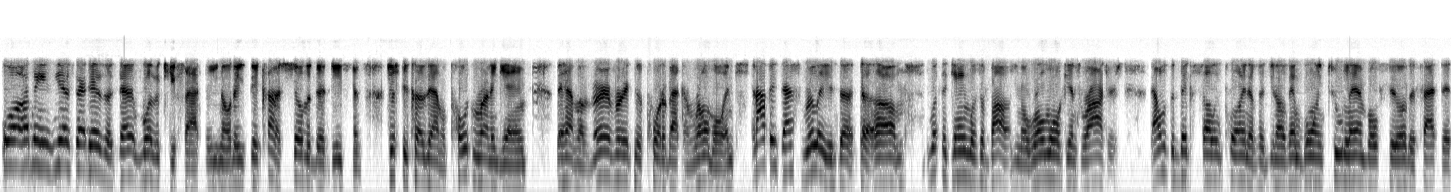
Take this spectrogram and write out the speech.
Well, I mean, yes, that is a that was a key factor. You know, they they kind of shielded their defense just because they have a potent running game. They have a very very good quarterback in Romo, and and I think that's really the the um what the game was about. You know, Romo against Rodgers. That was the big selling point of it. You know, them going to Lambeau Field. The fact that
